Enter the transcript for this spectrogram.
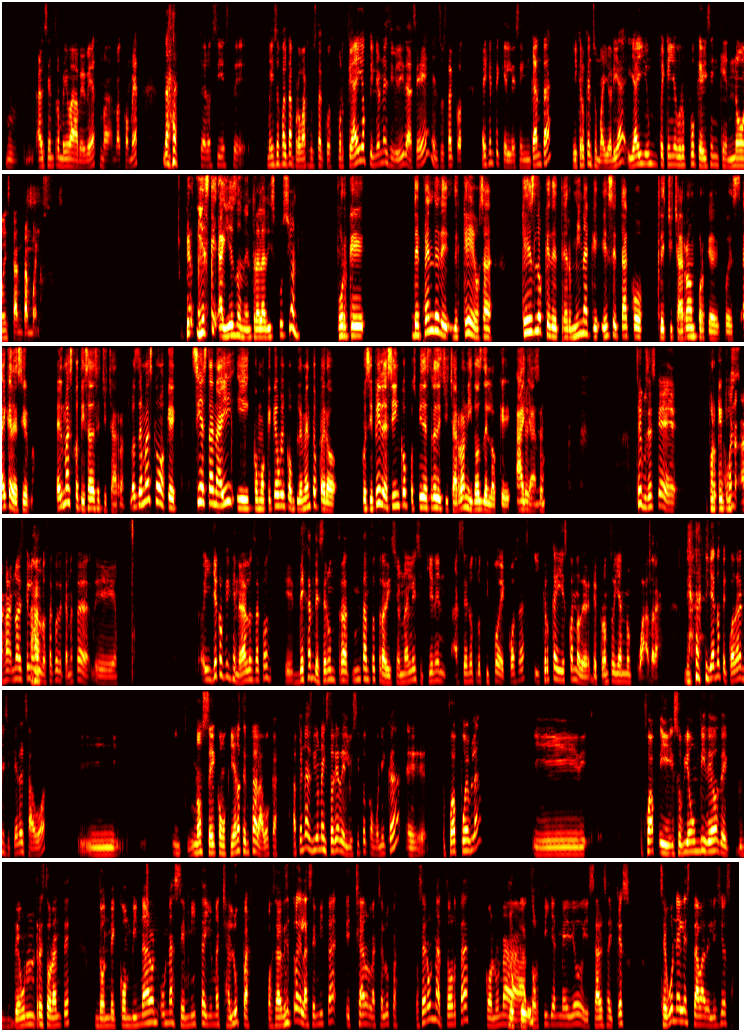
Al centro me iba a beber, no a, no a comer. Pero sí, este, me hizo falta probar sus tacos, porque hay opiniones divididas, ¿eh? En sus tacos. Hay gente que les encanta, y creo que en su mayoría, y hay un pequeño grupo que dicen que no están tan buenos. Pero, y es que ahí es donde entra la discusión, porque depende de, de qué, o sea, qué es lo que determina que ese taco de chicharrón, porque pues hay que decirlo, el más cotizado es el chicharrón. Los demás como que sí están ahí y como que qué buen complemento, pero pues si pides cinco, pues pides tres de chicharrón y dos de lo que haya, sí, sí. ¿no? Sí, pues es que Porque pues, Bueno, ajá, no, es que luego ajá. los tacos de canasta, eh, y yo creo que en general los tacos eh, dejan de ser un, tra- un tanto tradicionales y quieren hacer otro tipo de cosas, y creo que ahí es cuando de, de pronto ya no cuadra, ya, ya no te cuadra ni siquiera el sabor, y, y no sé, como que ya no te entra a la boca. Apenas vi una historia de Luisito Comunica, eh, fue a Puebla y fue a- y subió un video de, de un restaurante donde combinaron una semita y una chalupa. O sea, dentro de la semita echaron la chalupa. O sea, era una torta con una tortilla en medio y salsa y queso. Según él estaba deliciosa.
